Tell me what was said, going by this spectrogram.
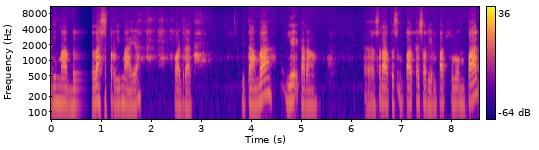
15 eh, per 5 ya, kuadrat. Ditambah Y sekarang 104, eh sorry, 44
